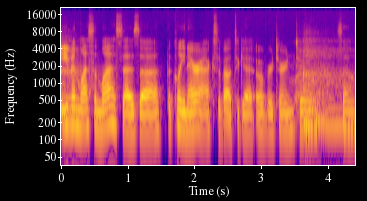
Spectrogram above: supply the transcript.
even less and less as uh, the Clean Air Act's about to get overturned too. So,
